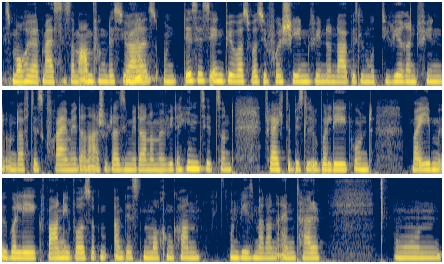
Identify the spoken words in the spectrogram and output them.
Das mache ich halt meistens am Anfang des mhm. Jahres mhm. und das ist irgendwie was, was ich voll schön finde und auch ein bisschen motivierend finde und auf das freue ich mich dann auch schon, dass ich mich dann einmal wieder hinsetze und vielleicht ein bisschen überlege und mal eben überlege, wann ich was am besten machen kann und wie ist man dann einteile. Und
